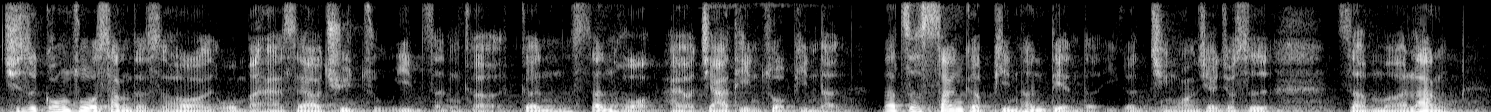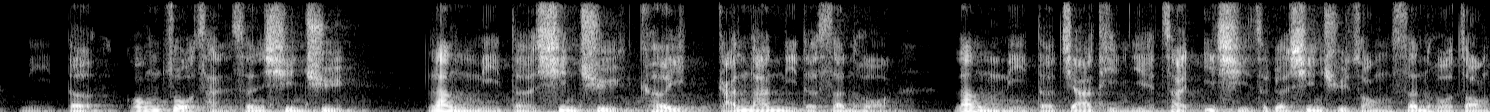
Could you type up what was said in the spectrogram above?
其实工作上的时候，我们还是要去注意整个跟生活还有家庭做平衡。那这三个平衡点的一个情况下，就是怎么让你的工作产生兴趣，让你的兴趣可以感染你的生活，让你的家庭也在一起这个兴趣中、生活中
